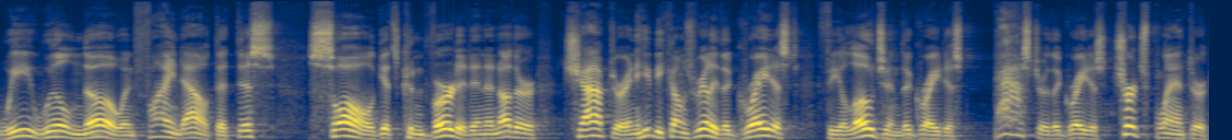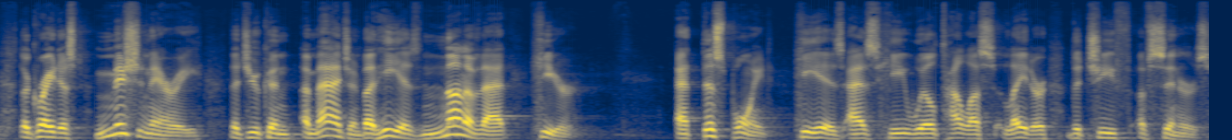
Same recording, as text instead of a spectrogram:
we will know and find out that this Saul gets converted in another chapter and he becomes really the greatest theologian, the greatest pastor, the greatest church planter, the greatest missionary that you can imagine. But he is none of that here. At this point, he is, as he will tell us later, the chief of sinners.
